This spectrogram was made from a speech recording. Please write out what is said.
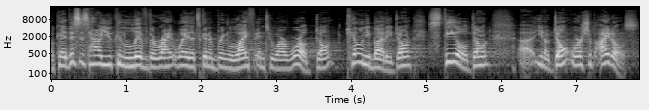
Okay, this is how you can live the right way that's going to bring life into our world. Don't kill anybody. Don't steal. Don't, uh, you know, don't worship idols.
